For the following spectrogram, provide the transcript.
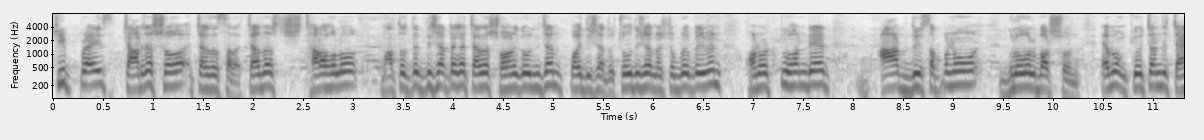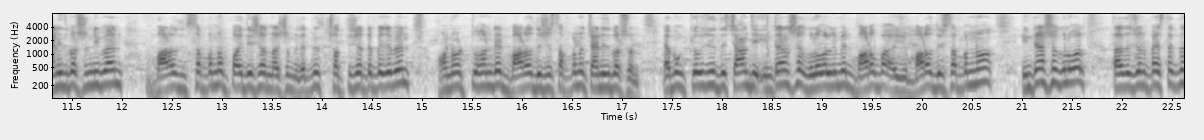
chip price charger সহ চার্জার ছাড়া। চার্জার ছাড়া হলো মাত্র তেত্রিশ হাজার টাকা চার্জার সহ কেউ নিচ্ছেন পঁয়ত্রিশ হাজার চৌত্রিশ হাজার নষ্ট পেয়ে যাবেন হনর টু হান্ড্রেড আট দুই ছাপ্পান্ন গ্লোবাল ভার্সন। এবং কেউ চান যে চাইনিজ ভার্সন নেবেন বারো দুই ছাপ্পান্ন পঁয়ত্রিশ হাজার নয়শো দ্যাট মিনস ছত্রিশ হাজার পেয়ে যাবেন হনর টু হান্ড্রেড বারো দুশো ছাপ্পান্ন চাইনিজ ভার্সন। এবং কেউ যদি চান যে ইন্টারন্যাশনাল গ্লোবাল নেবেন বারো বারো দুই ছাপ্পান্ন ইন্টারন্যাশনাল গ্লোবাল তাদের জন্য প্রাইস থাকতে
